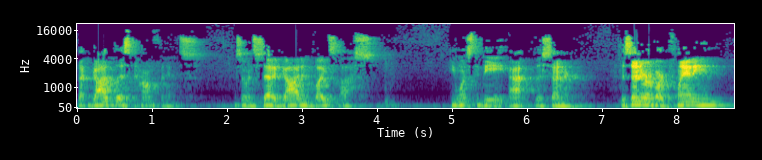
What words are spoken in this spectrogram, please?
that godless confidence. So instead, God invites us. He wants to be at the center, the center of our planning.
